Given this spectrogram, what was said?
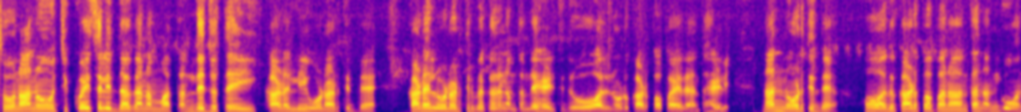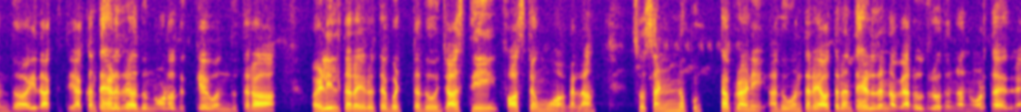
ಸೊ ನಾನು ಚಿಕ್ಕ ವಯಸ್ಸಲ್ಲಿದ್ದಾಗ ನಮ್ಮ ತಂದೆ ಜೊತೆ ಈ ಕಾಡಲ್ಲಿ ಓಡಾಡ್ತಿದ್ದೆ. ಕಾಡಲ್ಲಿ ಓಡಾಡ್ತಿರ್ಬೇಕಾದ್ರೆ ನಮ್ಮ ತಂದೆ ಹೇಳ್ತಿದ್ರು, ಓ, ಅಲ್ಲಿ ನೋಡು ಕಾಡು ಪಾಪ ಇದೆ ಅಂತ ಹೇಳಿ. ನಾನು ನೋಡ್ತಿದ್ದೆ. ಓ, ಅದು ಕಾಡು ಪಾಪನ ಅಂತ ನನಗೂ ಒಂದು ಇದಾಗ್ತಿತ್ತು. ಯಾಕಂತ ಹೇಳಿದ್ರೆ ಅದು ನೋಡೋದಕ್ಕೆ ಒಂದು ತರ ಅಳಿಲ್ ತರ ಇರುತ್ತೆ, ಬಟ್ ಅದು ಜಾಸ್ತಿ ಫಾಸ್ಟ್ ಆಗಿ ಮೂವ್ ಆಗಲ್ಲ. ಸೊ ಸಣ್ಣ ಪುಟ್ಟ ಪ್ರಾಣಿ, ಅದು ಒಂಥರ ಯಾವ ತರ ಅಂತ ಹೇಳಿದ್ರೆ ನಾವ್ ಯಾರಾದ್ರೂ ಅದನ್ನ ನೋಡ್ತಾ ಇದ್ರೆ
